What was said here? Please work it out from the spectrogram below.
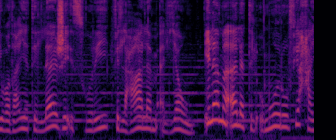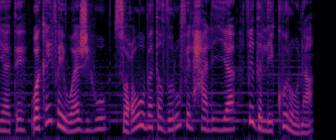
لوضعية اللاجئ السوري في العالم اليوم. إلى ما آلت الأمور في حياته وكيف يواجه صعوبة الظروف الحالية في ظل كورونا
